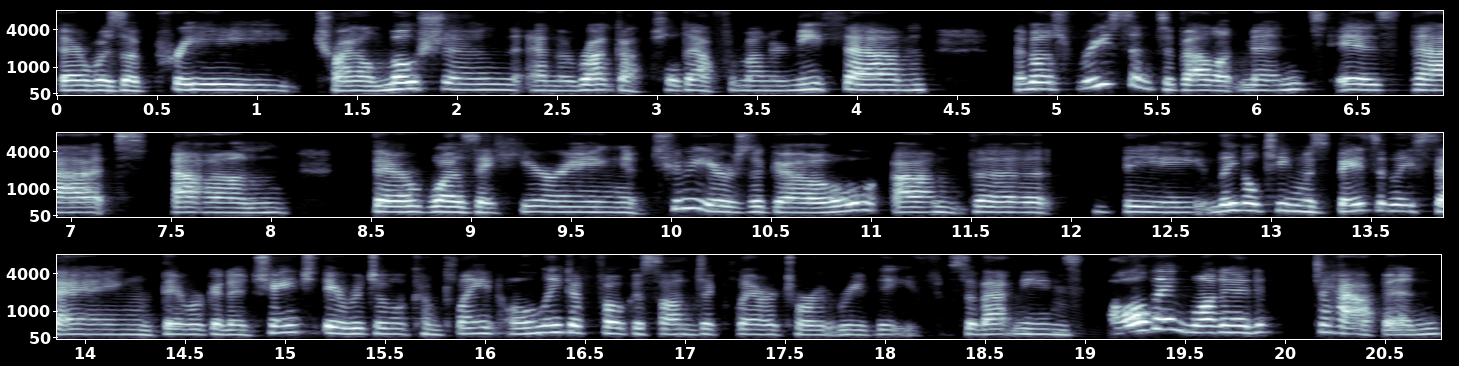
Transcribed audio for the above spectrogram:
there was a pre trial motion and the rug got pulled out from underneath them. The most recent development is that um, there was a hearing two years ago. Um, the the legal team was basically saying they were going to change the original complaint only to focus on declaratory relief. So that means all they wanted to happen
